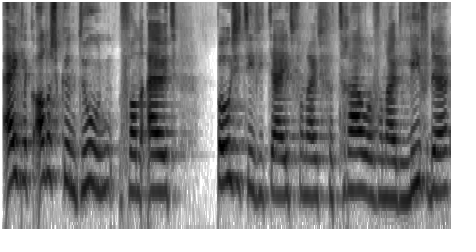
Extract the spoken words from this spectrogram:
eigenlijk alles kunt doen vanuit positiviteit, vanuit vertrouwen, vanuit liefde,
